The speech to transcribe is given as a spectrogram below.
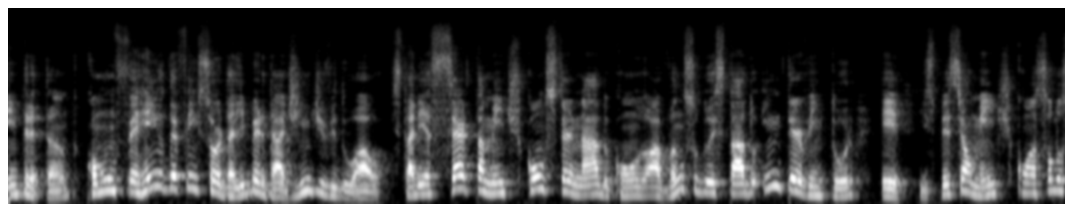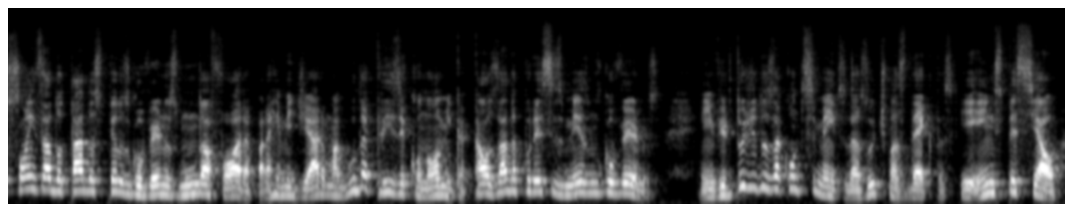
Entretanto, como um ferrenho defensor da liberdade individual, estaria certamente consternado com o avanço do Estado interventor e, especialmente, com as soluções adotadas pelos governos mundo afora para remediar uma aguda crise econômica causada por esses mesmos governos, em virtude dos acontecimentos das últimas décadas e, em especial,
